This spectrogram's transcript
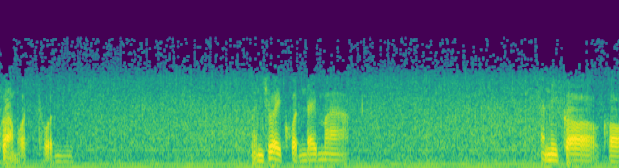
ความอดทน มันช่วยคนได้มาก อันนี้ก็ขอ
